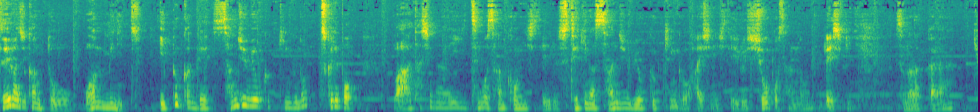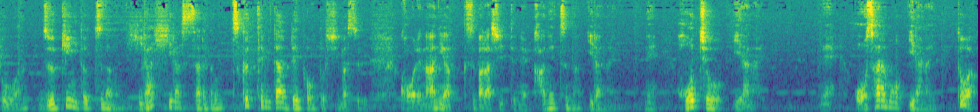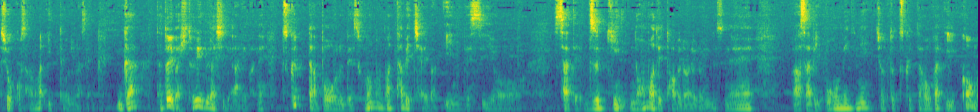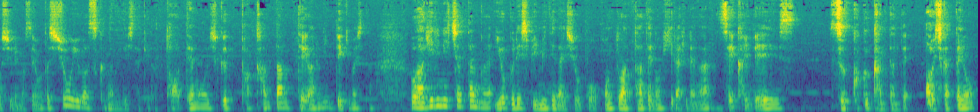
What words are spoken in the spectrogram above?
セーラジ関東1ミニッツ。1分間で30秒クッキングの作れポ私がいつも参考にしている素敵な30秒クッキングを配信している翔子さんのレシピ。その中から今日はズッキーニとツナのひらひらサラダを作ってみたレポートします。これ何が素晴らしいってね加熱がいらないね。包丁いらないね。お皿もいらない。とは翔子さんは言っておりません。が例えば一人暮らしであればね作ったボウルでそのまま食べちゃえばいいんですよ。さてズッキーニ生で食べられるんですね。わさび多めにねちょっと作った方がいいかもしれません。私醤油は少なめでしたけどとても美味しく簡単手軽にできました。輪切りにしちゃったのがよくレシピ見てない証拠本当は縦のひらひらが正解です。すっごく簡単で美味しかったよ。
